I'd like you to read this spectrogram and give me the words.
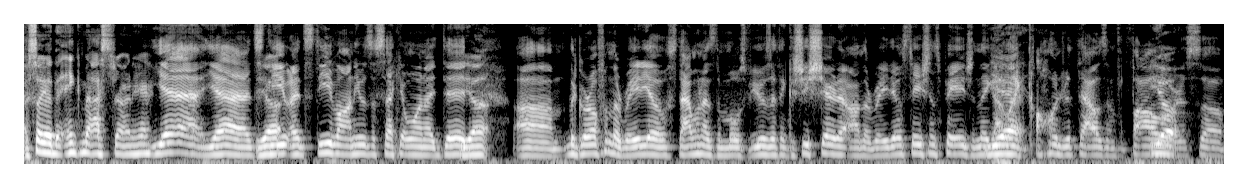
I saw you had the Ink Master on here. yeah, yeah. I had Yeah. Steve, I had Steve on. He was the second one I did. Yeah. Um, the girl from the radio, that one has the most views, I think, because she shared it on the radio station's page, and they got Yeah. like hundred thousand followers. So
